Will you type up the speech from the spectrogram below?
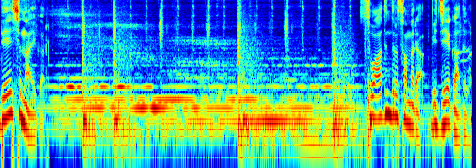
ദേശനായകർ. സ്വാതന്ത്ര്യ സമര വിജയഗാഥകൾ.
